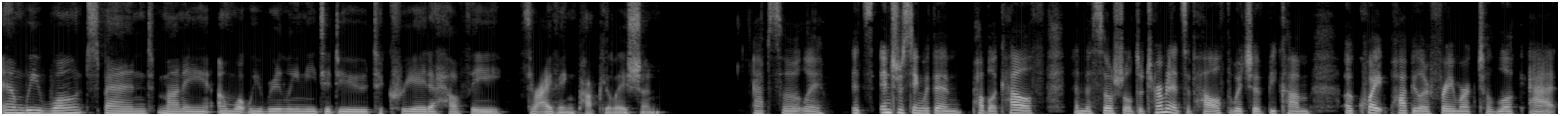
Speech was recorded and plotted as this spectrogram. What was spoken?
and we won't spend money on what we really need to do to create a healthy, thriving population. Absolutely. It's interesting within public health and the social determinants of health, which have become a quite popular framework to look at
